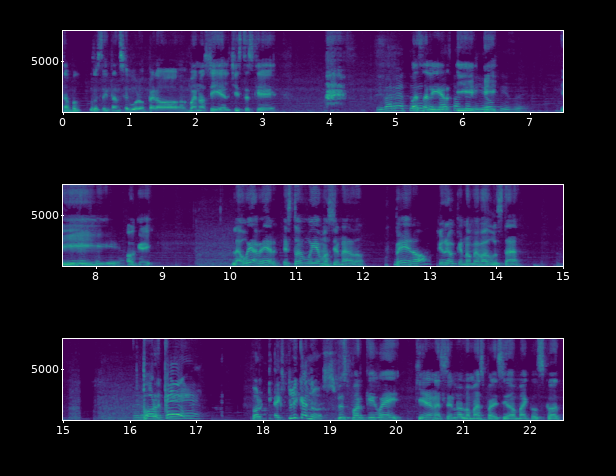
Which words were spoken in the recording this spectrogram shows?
tampoco estoy tan seguro. Pero bueno, sí, el chiste es que. Ibarra, tú Va a salir y- de The Office, güey. Y. Dinos qué Ok. La voy a ver. Estoy muy emocionado. Pero creo que no me va a gustar. ¿Por qué? Por- explícanos. Pues porque, güey, quieren hacerlo lo más parecido a Michael Scott.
